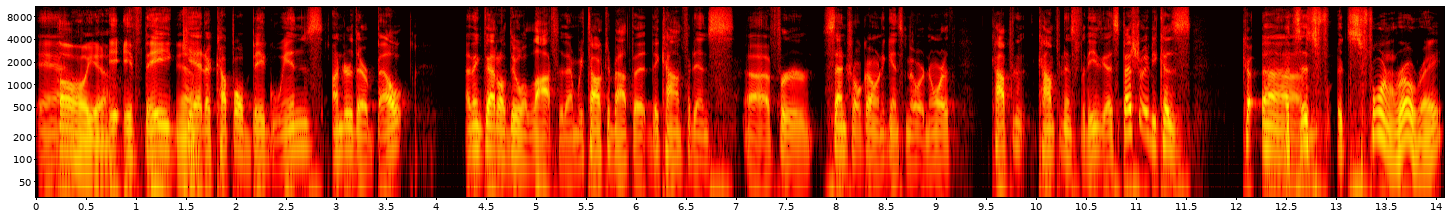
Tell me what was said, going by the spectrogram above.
And Oh, yeah. If they Yeah. get a couple big wins under their belt, I think that'll do a lot for them. We talked about the, the confidence uh, for Central going against Millard North. Confident, confidence for these guys, especially because um, it's, it's it's four in a row right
